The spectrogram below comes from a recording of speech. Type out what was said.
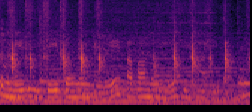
တုံလေးဥသေးသုံးလုံးကိုလည်းပပလုံးနဲ့ယူထားပေးပါမယ်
